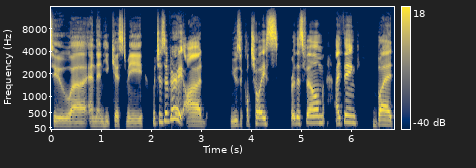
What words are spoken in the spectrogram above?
to, uh, and then he kissed me, which is a very odd musical choice for this film, I think. But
